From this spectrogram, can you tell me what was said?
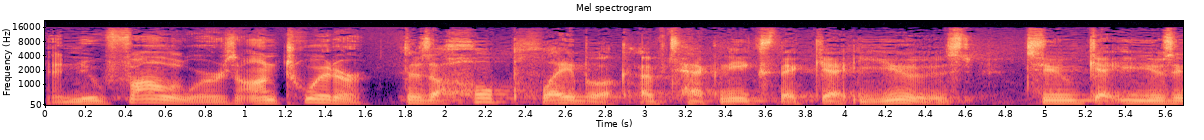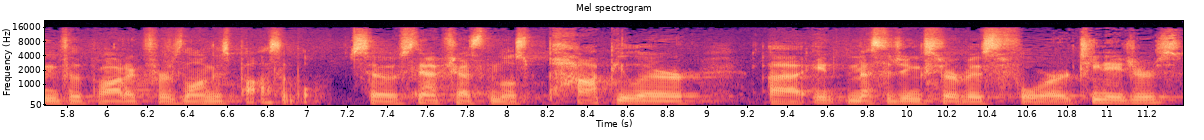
and new followers on Twitter. There's a whole playbook of techniques that get used to get you using for the product for as long as possible. So Snapchat's the most popular uh, messaging service for teenagers,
